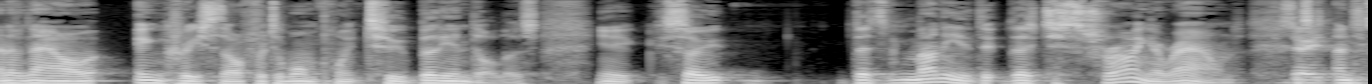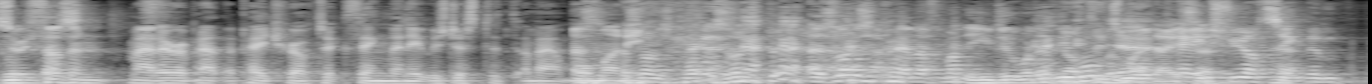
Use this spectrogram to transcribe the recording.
and have now increased the offer to 1.2 billion dollars. You know, so there's money that they're just throwing around. So, And so it doesn't matter about the patriotic thing. Then it was just about more As, money. as, long as, as, long as, as long as you pay enough money, you do whatever you want with More patriotic than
